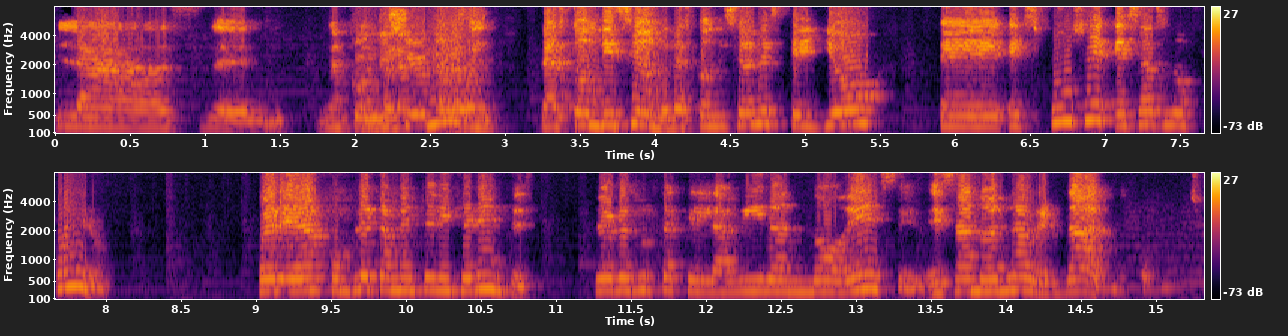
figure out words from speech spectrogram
Las eh, condiciones. las condiciones, las condiciones que yo eh, expuse, esas no fueron. eran completamente diferentes. Pero resulta que la vida no es, esa no es la verdad, mejor dicho.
